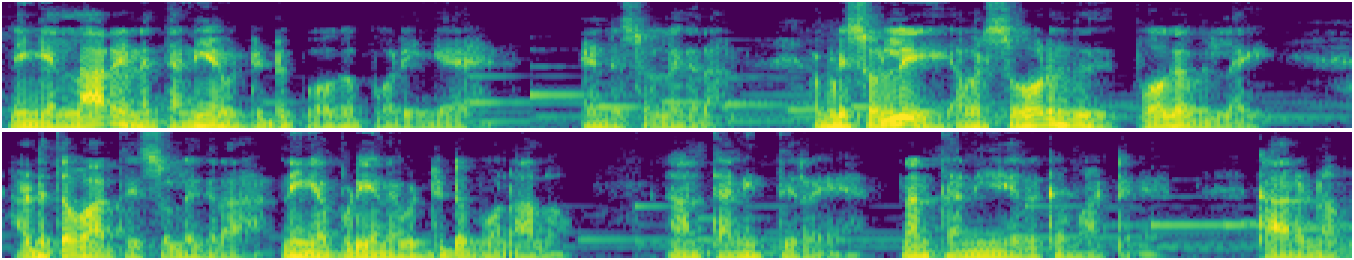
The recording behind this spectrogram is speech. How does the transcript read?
நீங்கள் எல்லாரும் என்னை தனியாக விட்டுட்டு போக போறீங்க என்று சொல்லுகிறார். அப்படி சொல்லி அவர் சோர்ந்து போகவில்லை. அடுத்த வார்த்தை சொல்லுகிறார் நீங்கள் அப்படி என்னை விட்டுட்டு போனாலும் நான் தனித்திறேன் நான் தனியே இருக்க மாட்டேன். காரணம்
